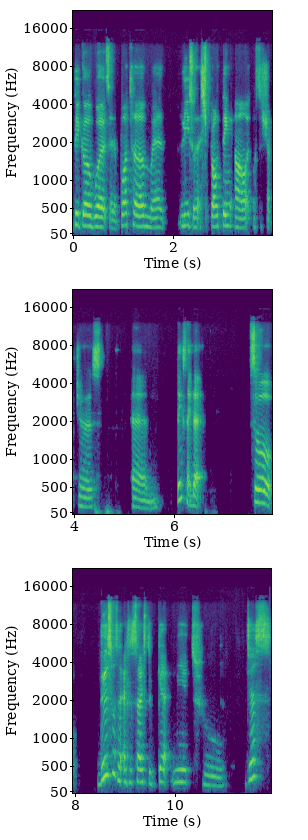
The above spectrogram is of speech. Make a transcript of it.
bigger words at the bottom where leaves were like sprouting out of the structures and things like that. So this was an exercise to get me to just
